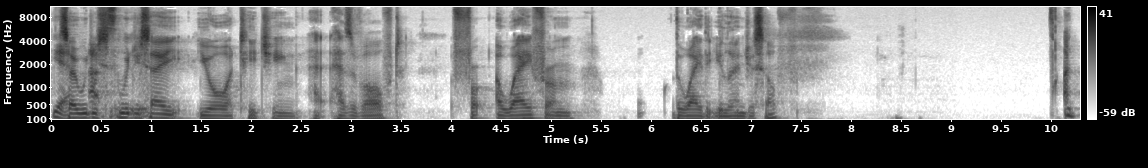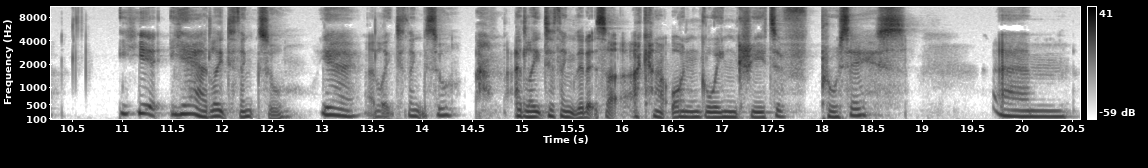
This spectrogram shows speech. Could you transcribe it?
yeah. so, would you would you say your teaching ha- has evolved for, away from the way that you learned yourself? Yeah, yeah, I'd like to think so. Yeah, I'd like to think so. I'd like to think that it's a, a kind of ongoing creative process. Um,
